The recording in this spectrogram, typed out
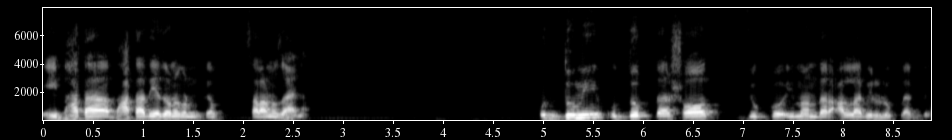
এই ভাতা ভাতা দিয়ে জনগণকে চালানো যায় না। উদ্যমী, উদ্যোক্তা, সৎ, যোগ্য, ইমানদার, আল্লাহ বিরু লোক লাগবে।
